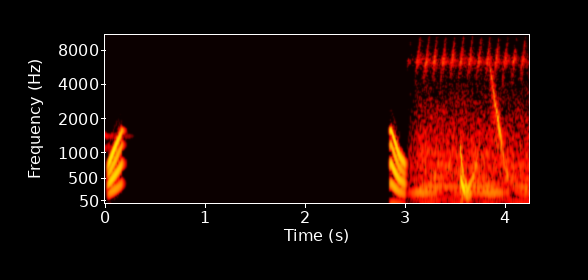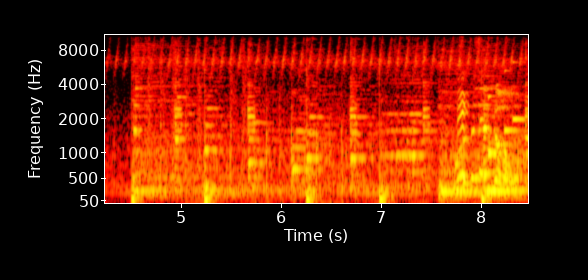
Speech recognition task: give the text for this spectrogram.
What? Oh. Mexico!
